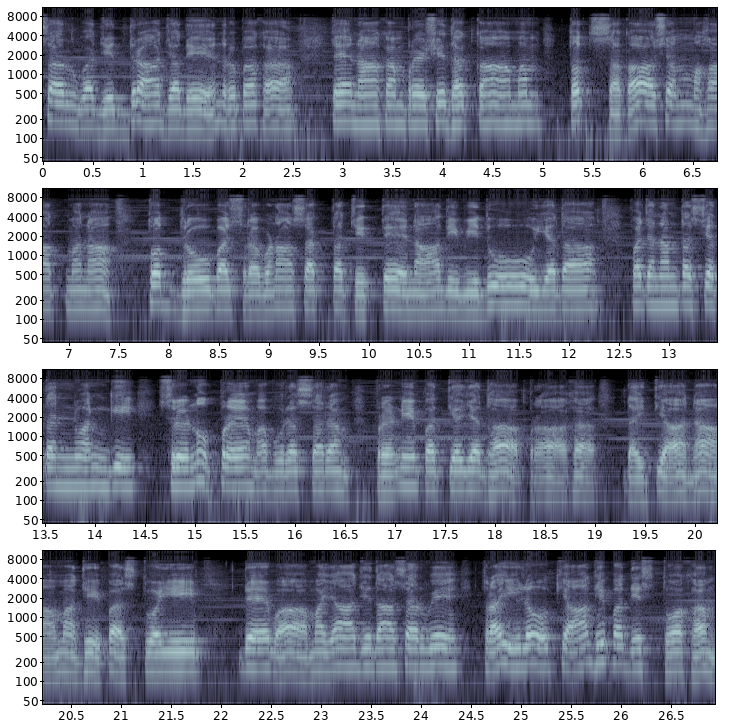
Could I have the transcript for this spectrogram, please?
सर्वजिद्राजदे नृपः तेनाहं प्रेषितः कामं त्वत्सकाशं महात्मना त्वद्रूपश्रवणासक्तचित्तेनादिविदूयदा। वचनं तस्य तन्वङ्गि शृणुप्रेमपुरःसरं प्रणिपत्य यथा प्राह दैत्यानामधिपस्त्वयि। देवा मया जिदा सर्वे त्रैलोक्याधिपतिस्त्वहं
